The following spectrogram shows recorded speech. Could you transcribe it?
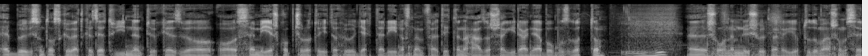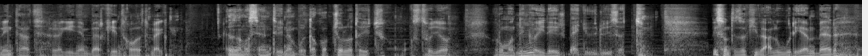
Ebből viszont az következett, hogy innentől kezdve a, a személyes kapcsolatait a hölgyek terén azt nem feltétlenül a házasság irányába mozgatta. Uh-huh. Soha nem nősült meg jobb tudomásom szerint, tehát legényemberként halt meg. Ez nem azt jelenti, hogy nem volt a kapcsolatai, csak azt, hogy a romantika uh-huh. ide is begyűrűzött. Viszont ez a kiváló úriember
